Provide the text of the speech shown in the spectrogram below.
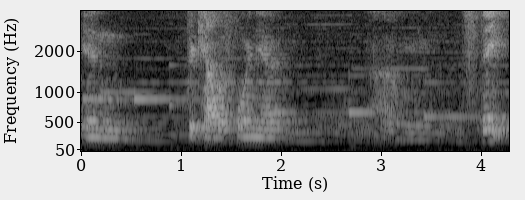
in the California um, state.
